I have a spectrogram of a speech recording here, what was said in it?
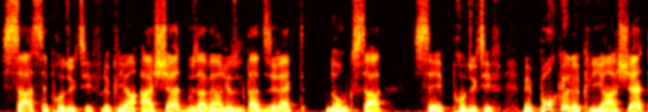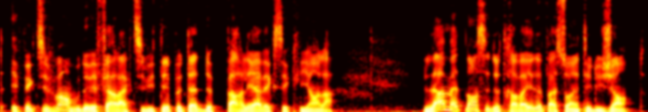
ça, c'est productif. Le client achète, vous avez un résultat direct, donc ça, c'est productif. Mais pour que le client achète, effectivement, vous devez faire l'activité peut-être de parler avec ces clients-là. Là, maintenant, c'est de travailler de façon intelligente.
